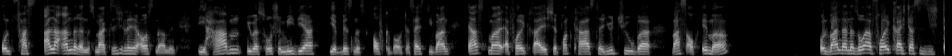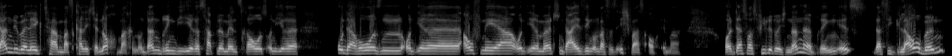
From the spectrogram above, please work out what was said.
und fast alle anderen, es mag sicherlich Ausnahmen, die haben über Social Media ihr Business aufgebaut. Das heißt, die waren erstmal erfolgreiche Podcaster, YouTuber, was auch immer und waren dann so erfolgreich, dass sie sich dann überlegt haben, was kann ich denn noch machen? Und dann bringen die ihre Supplements raus und ihre Unterhosen und ihre Aufnäher und ihre Merchandising und was weiß ich was auch immer. Und das, was viele durcheinander bringen, ist, dass sie glauben,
